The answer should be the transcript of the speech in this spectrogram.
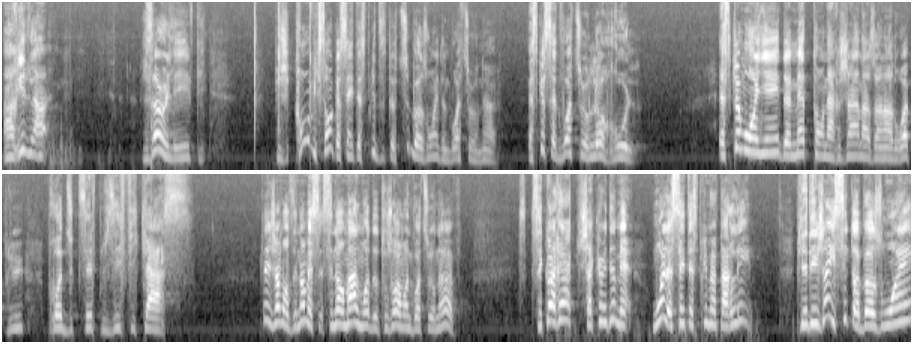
Henri, je lisais un livre, puis, puis j'ai conviction que le Saint-Esprit dit As-tu besoin d'une voiture neuve? Est-ce que cette voiture-là roule? Est-ce qu'il y a moyen de mettre ton argent dans un endroit plus productif, plus efficace? Les gens vont dire Non, mais c'est normal, moi, de toujours avoir une voiture neuve. C'est correct, chacun dit, mais moi, le Saint-Esprit m'a parlé. Puis il y a des gens ici, tu as besoin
